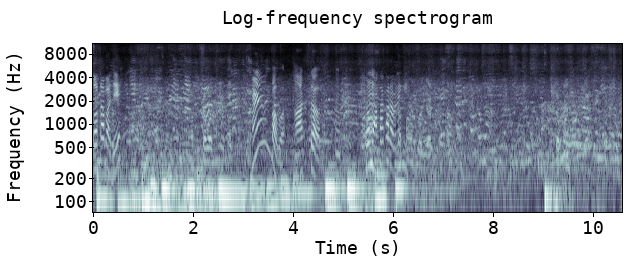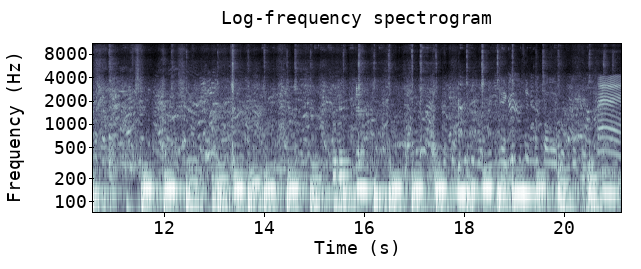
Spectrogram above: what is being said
কটা বাজে। হ্যাঁ বাবা আটটা। তোর মাথা খারাপ নাকি। হ্যাঁ।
